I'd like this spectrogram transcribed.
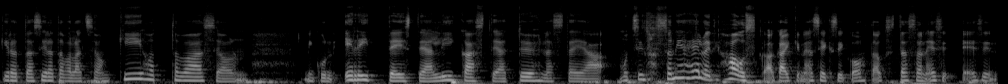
kirjoittaa sillä tavalla, että se on kiihottavaa, se on niin kuin eritteistä ja likasta ja töhnästä, ja, mutta siinä on ihan helvetin hauskaa kaikki nämä seksikohtaukset. Tässä, on esi, esi,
